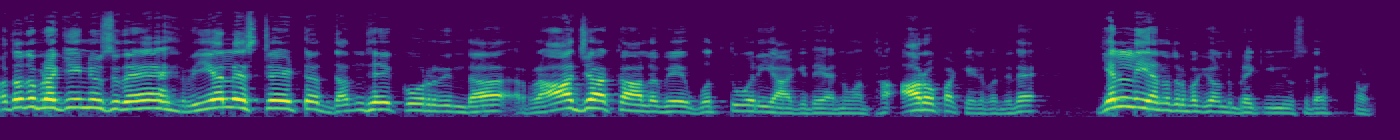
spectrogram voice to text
ಮತ್ತೊಂದು ಬ್ರೇಕಿಂಗ್ ನ್ಯೂಸ್ ಇದೆ. ರಿಯಲ್ ಎಸ್ಟೇಟ್ ದಂಧೆಕೋರರಿಂದ ರಾಜ ಕಾಲುವೆ ಒತ್ತುವರಿಯಾಗಿದೆ ಅನ್ನುವಂಥ ಆರೋಪ ಕೇಳಿಬಂದಿದೆ ಎಲ್ಲಿ ಅನ್ನೋದ್ರ ಬಗ್ಗೆ ಒಂದು ಬ್ರೇಕಿಂಗ್ ನ್ಯೂಸ್ ಇದೆ. ನೋಡಿ.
